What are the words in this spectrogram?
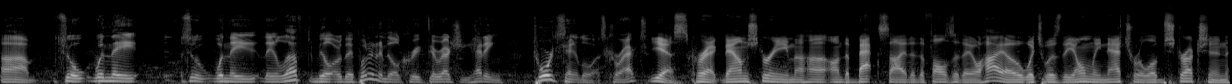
Um, so when they so when they they left Mill or they put into Mill Creek, they were actually heading towards St. Louis, correct? Yes, correct. Downstream, uh, on the backside of the Falls of the Ohio, which was the only natural obstruction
